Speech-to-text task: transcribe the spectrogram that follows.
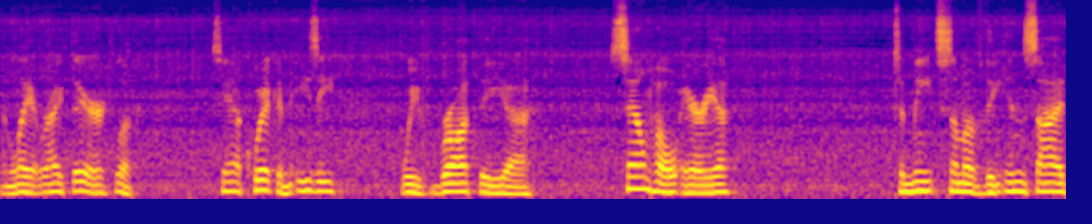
and lay it right there, look, see how quick and easy we've brought the uh, sound hole area to meet some of the inside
